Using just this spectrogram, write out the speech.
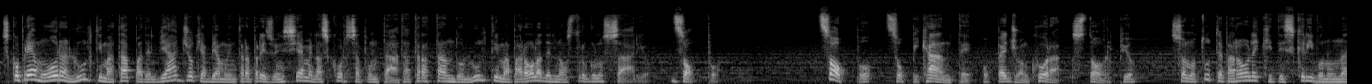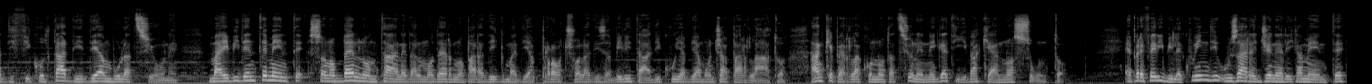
Scopriamo ora l'ultima tappa del viaggio che abbiamo intrapreso insieme la scorsa puntata trattando l'ultima parola del nostro glossario, zoppo. Zoppo, zoppicante o peggio ancora storpio sono tutte parole che descrivono una difficoltà di deambulazione, ma evidentemente sono ben lontane dal moderno paradigma di approccio alla disabilità di cui abbiamo già parlato, anche per la connotazione negativa che hanno assunto. È preferibile quindi usare genericamente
